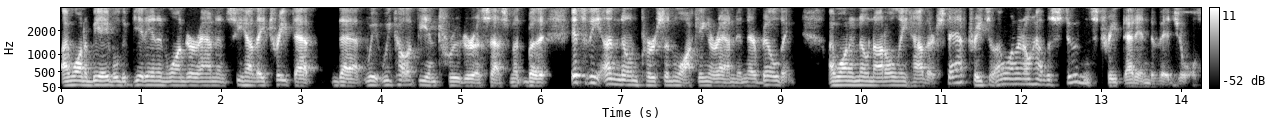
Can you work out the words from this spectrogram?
I want to be able to get in and wander around and see how they treat that. That we, we call it the intruder assessment, but it's the unknown person walking around in their building. I want to know not only how their staff treats it, I want to know how the students treat that individual.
